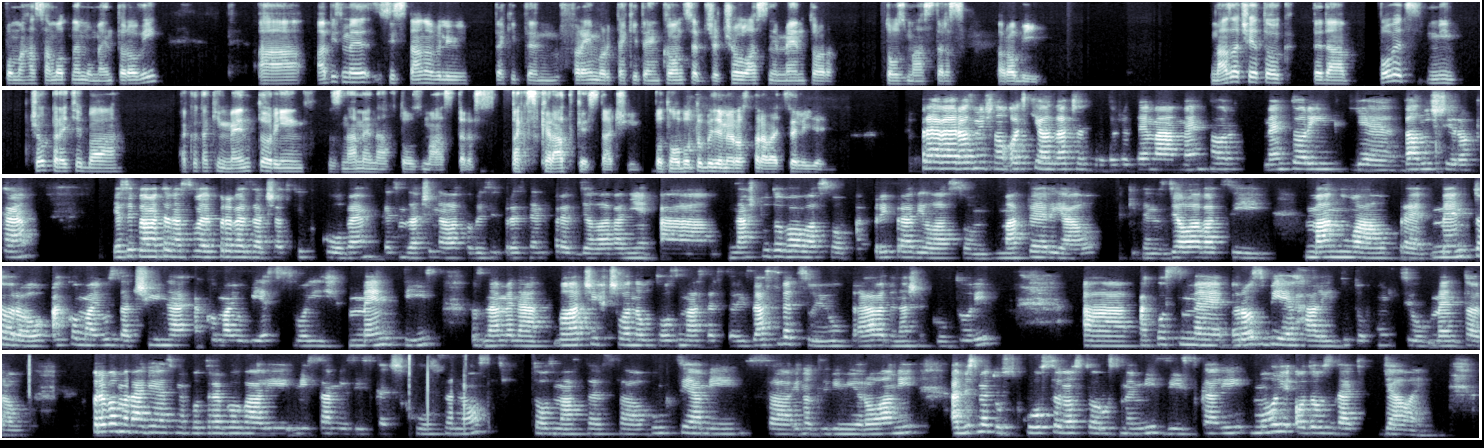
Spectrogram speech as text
pomáha samotnému mentorovi. A aby sme si stanovili taký ten framework, taký ten koncept, že čo vlastne mentor Toastmasters robí. Na začiatok teda povedz mi, čo pre teba ako taký mentoring znamená v Toastmasters. Tak skrátke stačí, potom, lebo tu budeme rozprávať celý deň. Práve rozmýšľam, odkiaľ začať, pretože téma mentor, mentoring je veľmi široká ja si pamätám na svoje prvé začiatky v klube, keď som začínala ako viceprezident pre vzdelávanie a naštudovala som a pripravila som materiál, taký ten vzdelávací manuál pre mentorov, ako majú začínať, ako majú viesť svojich mentees, to znamená mladších členov Toastmasters, ktorí zasvedcujú práve do našej kultúry. A ako sme rozbiehali túto funkciu mentorov prvom rade sme potrebovali my sami získať skúsenosť, to znamená s funkciami, s jednotlivými rolami, aby sme tú skúsenosť, ktorú sme my získali, mohli odovzdať ďalej.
